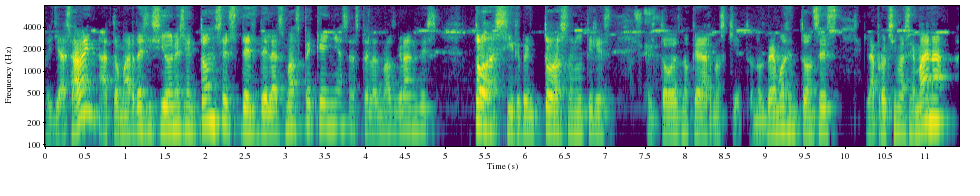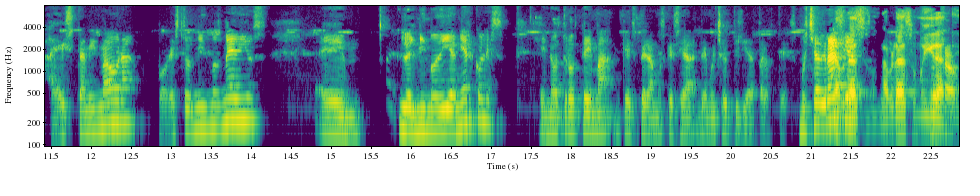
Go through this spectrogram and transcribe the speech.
Pues ya saben, a tomar decisiones entonces, desde las más pequeñas hasta las más grandes, todas sirven, todas son útiles, el todo es no quedarnos quietos. Nos vemos entonces la próxima semana a esta misma hora, por estos mismos medios, em, el mismo día miércoles, en otro tema que esperamos que sea de mucha utilidad para ustedes. Muchas gracias. Un abrazo, un abrazo muy grande.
